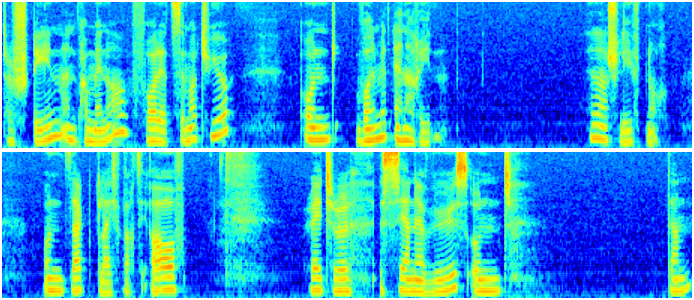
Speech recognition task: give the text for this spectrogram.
da stehen ein paar Männer vor der Zimmertür und wollen mit Anna reden. Anna schläft noch und sagt, gleich wacht sie auf. Rachel ist sehr nervös und dann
